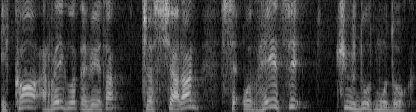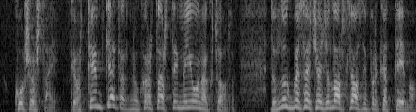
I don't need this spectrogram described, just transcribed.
i ka rregullat e veta që sqaron se udhëheqësi qysh duhet m'u duk, kush është ai. Kjo është temë tjetër, nuk është tash tema jonë këtu. Do nuk besoj që hoxhallarët s'flasin për këtë temë.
